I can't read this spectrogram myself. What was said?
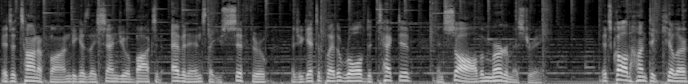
It's a ton of fun because they send you a box of evidence that you sift through as you get to play the role of detective and solve a murder mystery. It's called Hunt A Killer,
